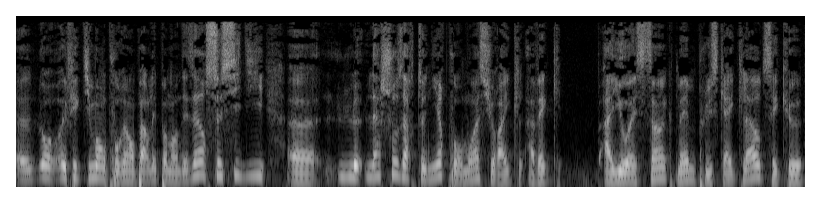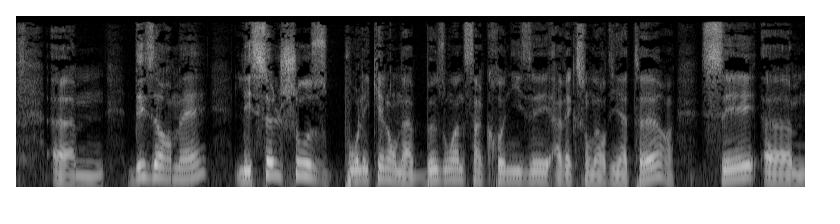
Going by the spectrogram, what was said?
euh, bon, effectivement, on pourrait en parler pendant des heures. Ceci dit, euh, le- la chose à retenir pour moi sur avec iOS 5 même plus qu'iCloud, c'est que euh, désormais, les seules choses pour lesquelles on a besoin de synchroniser avec son ordinateur, c'est euh,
